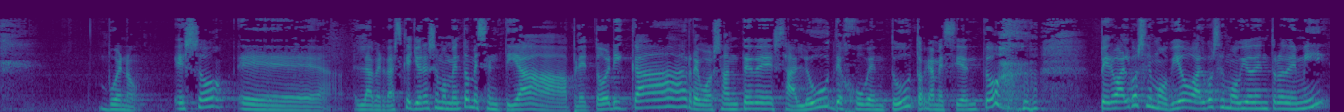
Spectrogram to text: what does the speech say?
bueno, eso, eh, la verdad es que yo en ese momento me sentía pletórica, rebosante de salud, de juventud, todavía me siento, pero algo se movió, algo se movió dentro de mí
